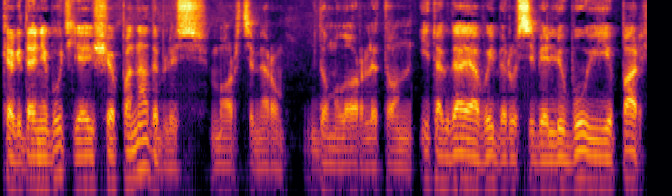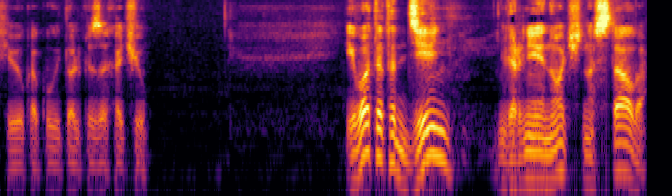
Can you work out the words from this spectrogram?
«Когда-нибудь я еще понадоблюсь Мортимеру», — думал Орлетон, «и тогда я выберу себе любую епархию, какую только захочу». И вот этот день, вернее ночь, настала.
